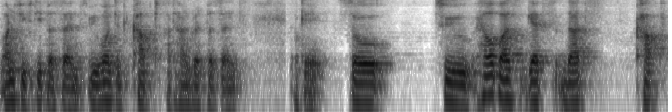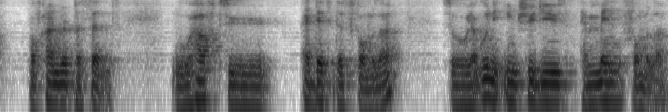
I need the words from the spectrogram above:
150%. We want it capped at 100%. Okay, so to help us get that cap of 100%, we'll have to edit this formula so we are going to introduce a min formula.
